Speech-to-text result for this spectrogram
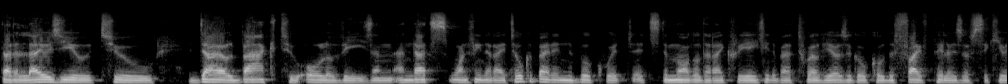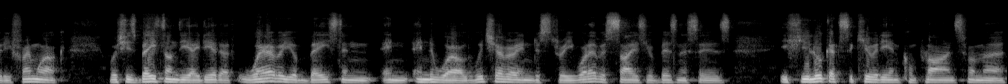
that allows you to dial back to all of these and and that's one thing that i talk about in the book which it's the model that i created about 12 years ago called the five pillars of security framework which is based on the idea that wherever you're based in, in, in the world, whichever industry, whatever size your business is, if you look at security and compliance from a,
